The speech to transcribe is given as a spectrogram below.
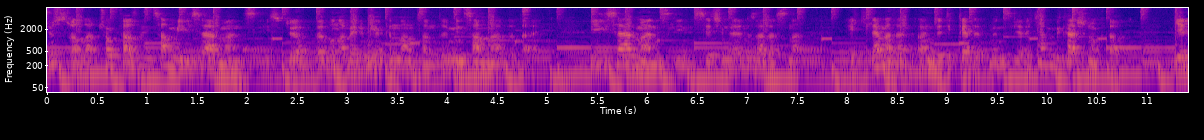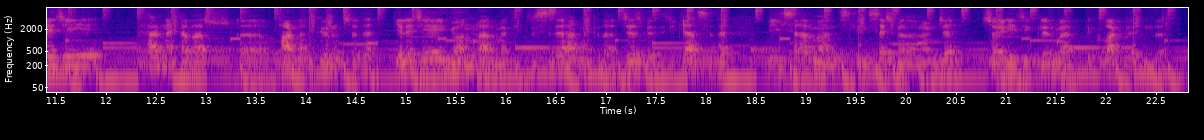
Şu sıralar çok fazla insan bilgisayar mühendisliği istiyor ve buna benim yakından tanıdığım insanlar da dahil. Bilgisayar mühendisliğini seçimleriniz arasına eklemeden önce dikkat etmeniz gereken birkaç nokta var. Geleceği her ne kadar e, parlak görünse de, geleceğe yön verme fikri size her ne kadar cezbedici gelse de bilgisayar mühendisliğini seçmeden önce söyleyeceklerime bir kulak verin derim.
